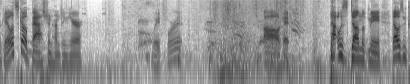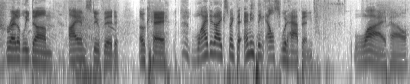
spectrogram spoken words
Okay, let's go bastion hunting here. Wait for it. Oh, okay. That was dumb of me. That was incredibly dumb. I am stupid. Okay. Why did I expect that anything else would happen? Why, pal?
